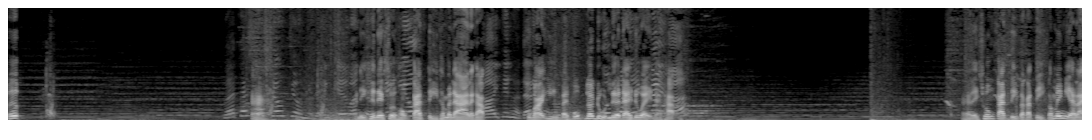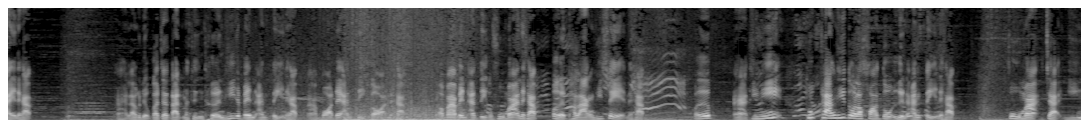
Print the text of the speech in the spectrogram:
ปึ๊บอันนี้คือในส่วนของการตีธรรมดานะครับกุมะยิงไปปุ๊บ แล้วดูดเลือดได้ด้วยนะครับ ในช่วงการตีปกติก็ไม่มีอะไรนะครับแล้วเดี๋ยวก็จะตัดมาถึงเทินที่จะเป็นอันตินะครับอบอสได้อันติก่อนนะครับต่อมาเป็นอันติของฟูมานะครับ เปิดพลังพิเศษนะครับปึ๊บอ่าทีนี้ทุกครั้งที่ตัวละครตัวอื่นอันตินะครับ ฟูมะจะยิง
